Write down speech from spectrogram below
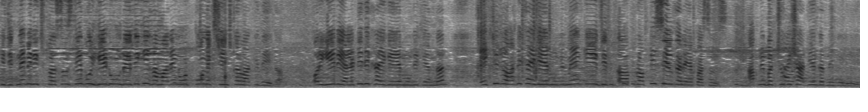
कि जितने भी रिच पर्सन थे वो ये ढूंढ रहे थे कि हमारे नोट कौन एक्सचेंज करवा के देगा। और ये रियलिटी दिखाई गई है मूवी के अंदर। एक चीज़ और दिखाई गई है मूवी में कि प्रॉपर्टी सेल कर रहे हैं पर्सन अपने बच्चों की शादियाँ करने के लिए।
